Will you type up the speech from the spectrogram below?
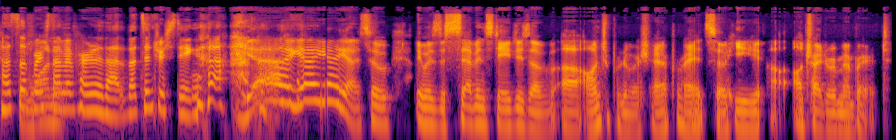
That's the they first wanna, time I've heard of that. That's interesting. yeah, yeah, yeah, yeah. So it was the seven stages of uh, entrepreneurship, right? So he, I'll try to remember it.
